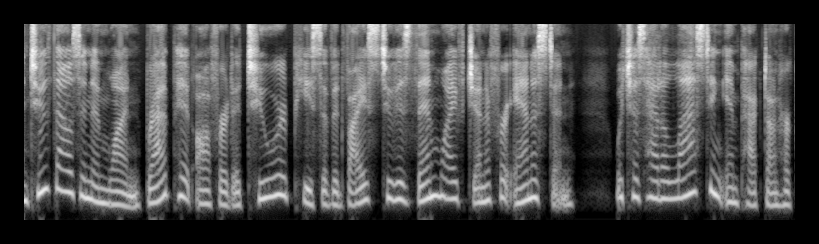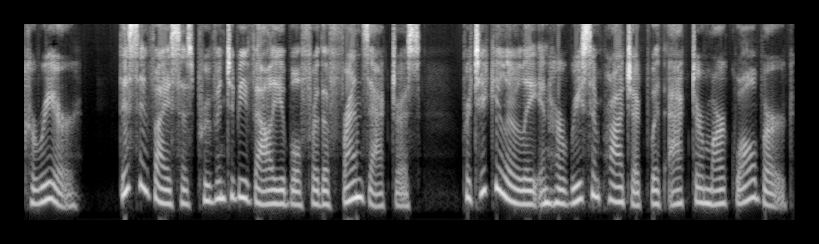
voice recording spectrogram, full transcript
In 2001, Brad Pitt offered a two word piece of advice to his then wife Jennifer Aniston, which has had a lasting impact on her career. This advice has proven to be valuable for the Friends actress, particularly in her recent project with actor Mark Wahlberg.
